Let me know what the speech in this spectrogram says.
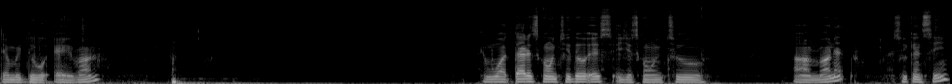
Then we do a run and what that is going to do is it's just going to um, run it. As you can see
